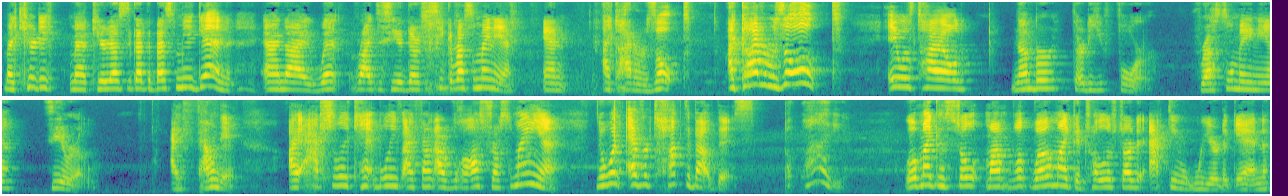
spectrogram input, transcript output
my curiosity, my curiosity got the best of me again, and I went right to see a secret WrestleMania, and I got a result. I got a result. It was titled number 34, WrestleMania Zero. I found it. I actually can't believe I found a lost WrestleMania. No one ever talked about this. But why? Well, my control, my well, my controller started acting weird again,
